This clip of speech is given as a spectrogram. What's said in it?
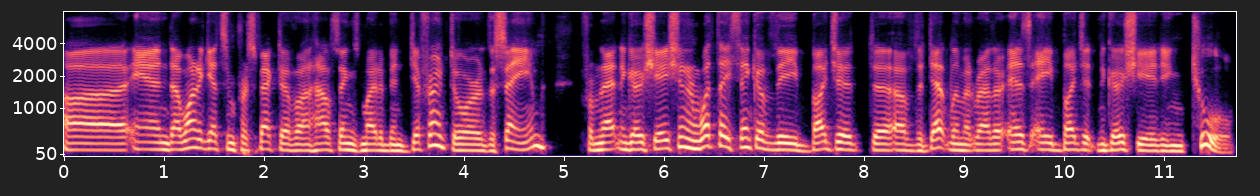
Uh, and I want to get some perspective on how things might have been different or the same from that negotiation and what they think of the budget uh, of the debt limit, rather, as a budget negotiating tool.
